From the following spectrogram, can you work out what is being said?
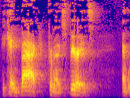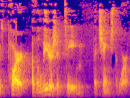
He came back from that experience and was part of the leadership team that changed the world.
